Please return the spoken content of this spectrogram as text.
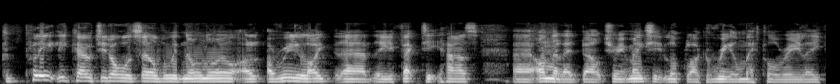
completely coated all the silver with Nuln Oil. I, I really like uh, the effect it has uh, on the Leadbelcher. It makes it look like a real metal, really,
